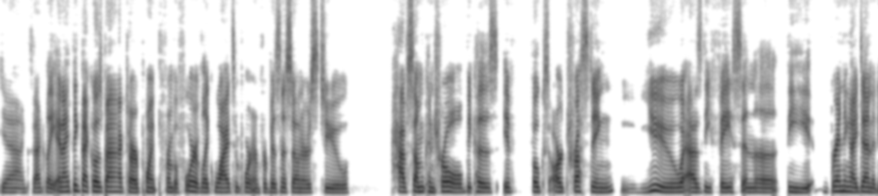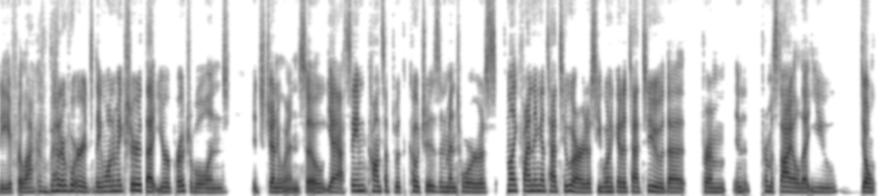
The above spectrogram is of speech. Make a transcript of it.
Yeah, exactly. And I think that goes back to our point from before of like why it's important for business owners to have some control because if folks are trusting you as the face and the the branding identity for lack of better words they want to make sure that you're approachable and it's genuine. So yeah same concept with coaches and mentors. Like finding a tattoo artist you want to get a tattoo that from in from a style that you don't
